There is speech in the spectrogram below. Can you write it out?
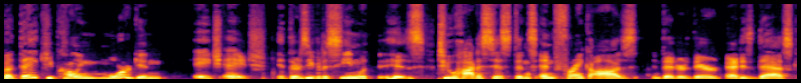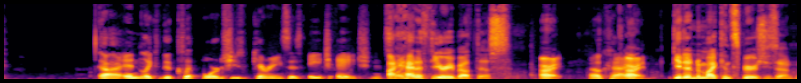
But they keep calling Morgan HH. There's even a scene with his two hot assistants and Frank Oz that are there at his desk. Uh, and like the clipboard she's carrying says HH. And it's I like, had a theory about this. All right. okay. All right. Get into my conspiracy zone.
